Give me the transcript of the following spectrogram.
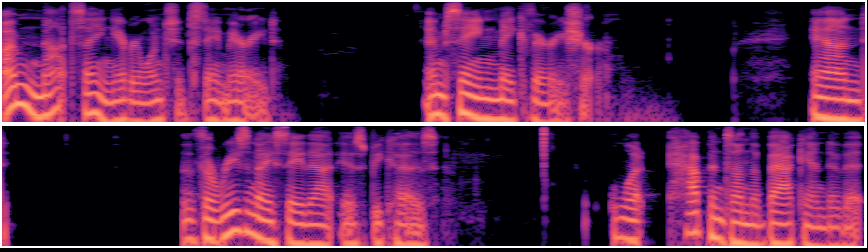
I'm not saying everyone should stay married. I'm saying make very sure. And the reason I say that is because what happens on the back end of it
